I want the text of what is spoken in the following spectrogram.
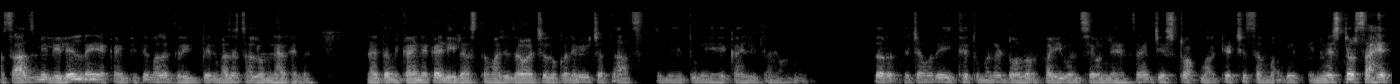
असं आज मी लिहिलेलं नाही आहे काही तिथे मला ग्रीन पेन माझं चालून नाही राहिलं. नाहीतर मी काही ना काही लिहिलं असतं. माझ्या जवळच्या लोकांनी नेहमी विचारतात आज तुम्ही तुम्ही हे काय लिहिता? म्हणून तर त्याच्यामध्ये इथे तुम्हाला डॉलर फाईव्ह वन सेवन लिहायचं आहे. जे स्टॉक मार्केटशी संबंधित इन्व्हेस्टर्स आहेत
